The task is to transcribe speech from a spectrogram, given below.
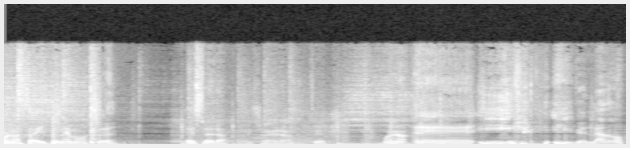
Bueno, hasta ahí tenemos, ¿eh? Eso era. Eso era. Sí. Bueno, eh, y, y del lado.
